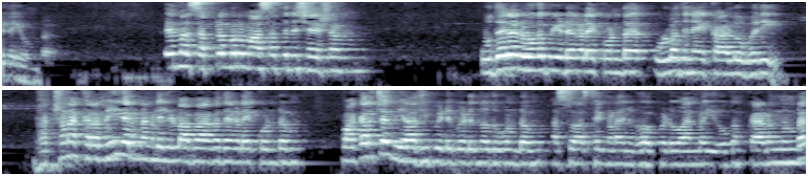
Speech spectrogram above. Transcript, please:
ഇടയുണ്ട്. എന്നാൽ സെപ്റ്റംബർ മാസത്തിന് ശേഷം ഉദര രോഗപീഠകളെ കൊണ്ട് ഉള്ളതിനേക്കാൾ ഉപരി ഭക്ഷണ ക്രമീകരണങ്ങളിലുള്ള അപാകതകളെ കൊണ്ടും പകർച്ചവ്യാധി പിടിപെടുന്നത് കൊണ്ടും അസ്വാസ്ഥ്യങ്ങൾ അനുഭവപ്പെടുവാനുള്ള യോഗം കാണുന്നുണ്ട്.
